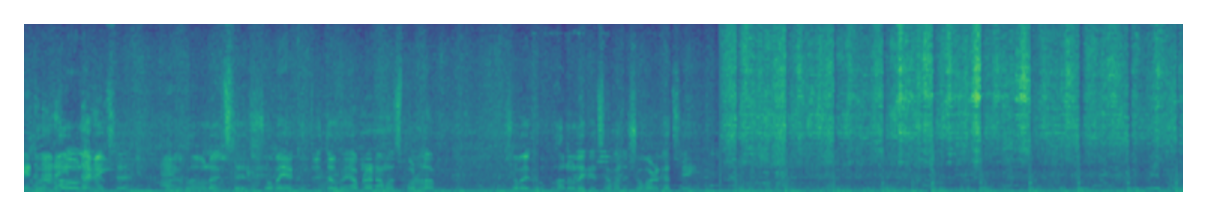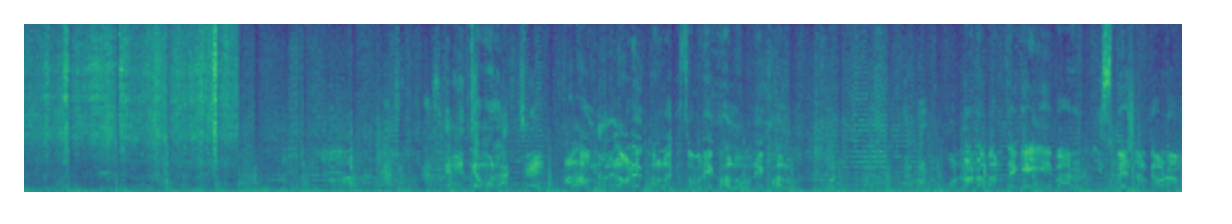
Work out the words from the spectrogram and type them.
একটু খুবই ভালো একটু দাঁড়াই। হ্যাঁ। খুবই ভালো লাগছে। সবাই একত্রিত হয়ে আমরা নামাজ পড়লাম। সবাই খুব ভালো লেগেছে আমাদের সবার কাছে। কেমন লাগছে? আলহামদুলিল্লাহ অনেক ভালো লাগছে অনেক ভালো অনেক ভালো। অন্যান্য বার থেকে এবার স্পেশাল কারণ আমাদের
